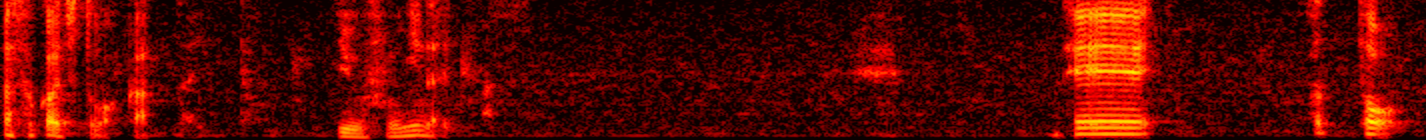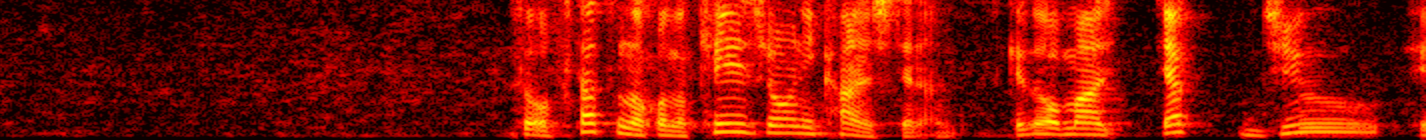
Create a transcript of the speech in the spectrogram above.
あ、そこはちょっとわかんないというふうになります。で、あと、そう、2つのこの形状に関してなんですけど、まあ、約10、え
